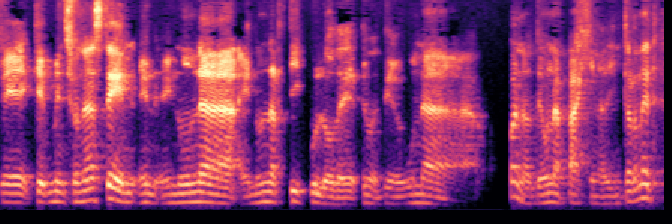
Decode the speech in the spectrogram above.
eh, mencionaste en, una, un artículo de, una, bueno, de una página de Internet.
